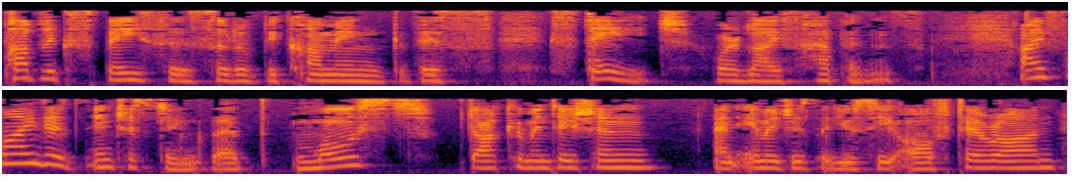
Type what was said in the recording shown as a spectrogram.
public spaces sort of becoming this stage where life happens. I find it interesting that most documentation and images that you see of Tehran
